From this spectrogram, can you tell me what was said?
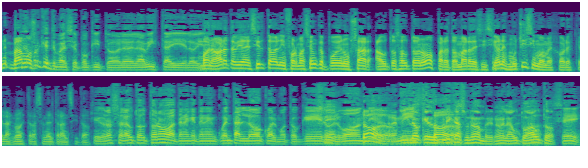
ten- vamos... ¿Por qué te parece poquito de la vista y el oído? Bueno, ahora te voy a decir toda la información que pueden usar autos autónomos para tomar decisiones muchísimo mejores que las nuestras en el tránsito. Qué grosso el auto autónomo va a tener que tener en cuenta al loco, al motoquero, Sí, al bondi, todo. al remis. Y lo que todo. duplica su nombre, ¿no? El auto-auto. Sí,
